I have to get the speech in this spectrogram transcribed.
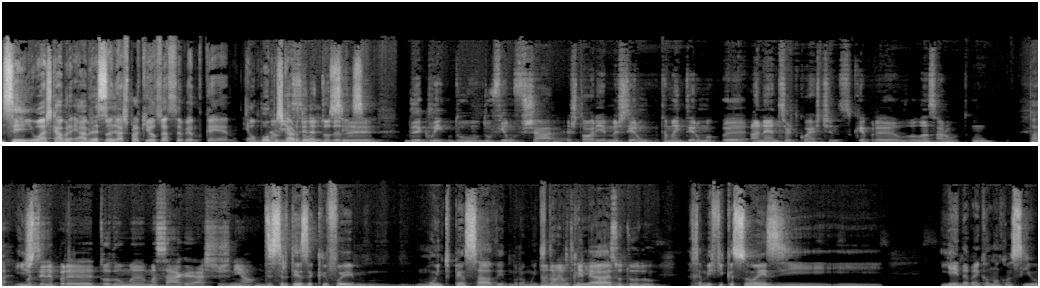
Sim, eu acho que abre, abre essa. olhares para aquilo já sabendo quem é. né? É um bom não, e a piscar do olho. toda Sim, de, sim. De do, do filme fechar a história, mas ser um, também ter uma eh, unanswered questions, que é para lançar um- um- Pá, uma isto cena para toda uma, uma saga, acho genial. de certeza que foi muito pensado e demorou muito Não, tempo não, ele, a tinha, criar. pensou tudo. Ramificações e, e, e ainda bem que ele não conseguiu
